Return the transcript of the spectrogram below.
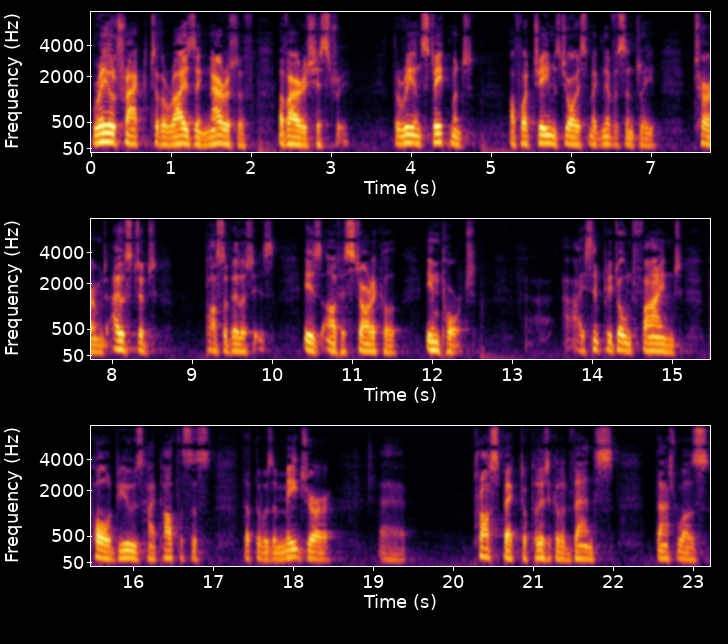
rail track to the rising narrative of Irish history, the reinstatement of what James Joyce magnificently termed ousted possibilities, is of historical import. I simply don't find Paul Bew's hypothesis that there was a major uh, prospect of political advance that was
